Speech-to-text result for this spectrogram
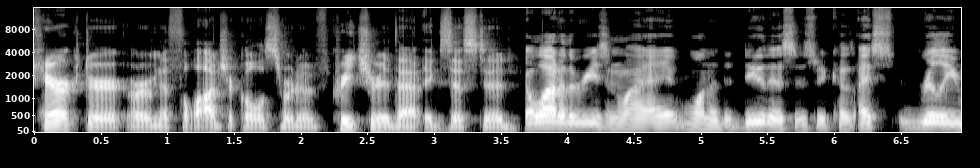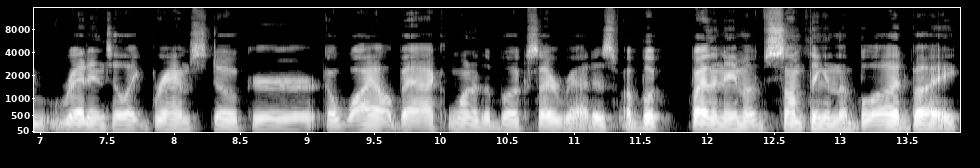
character or a mythological sort of creature that existed a lot of the reason why I wanted to do this is because I really read into like Bram Stoker a while back. One of the books I read is a book by the name of Something in the Blood by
